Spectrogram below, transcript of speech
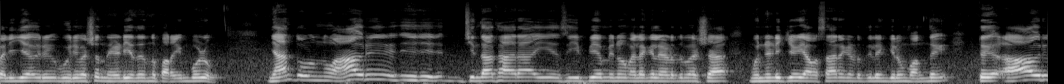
വലിയ ഒരു ഭൂരിപക്ഷം നേടിയതെന്ന് പറയുമ്പോഴും ഞാൻ തോന്നുന്നു ആ ഒരു ചിന്താധാര ഈ സി പി എമ്മിനും അല്ലെങ്കിൽ ഇടതുപക്ഷ മുന്നണിക്കും ഈ അവസാന ഘട്ടത്തിലെങ്കിലും വന്നിട്ട് ആ ഒരു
